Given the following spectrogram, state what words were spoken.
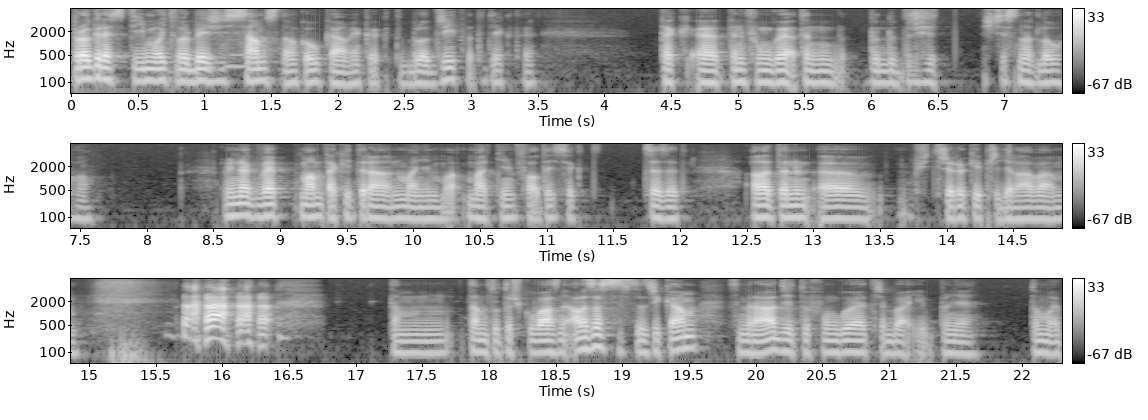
progres té mojí tvorbě, že sám se tam koukám, jak, jak to bylo dřív a teď jak to je. Tak eh, ten funguje a ten budu držet ještě snad dlouho. No jinak web mám taky teda normálně martinfaltejsek.cz, ale ten uh, už tři roky předělávám. tam, tam to trošku vázne. Ale zase se říkám, jsem rád, že to funguje třeba i úplně to moje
